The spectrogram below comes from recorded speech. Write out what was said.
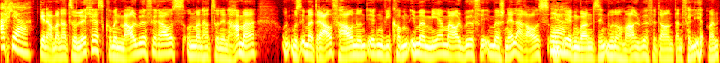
ach ja. Genau, man hat so Löcher, es kommen Maulwürfe raus und man hat so einen Hammer und muss immer draufhauen und irgendwie kommen immer mehr Maulwürfe immer schneller raus Ja. und irgendwann sind nur noch Maulwürfe da und dann verliert man.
